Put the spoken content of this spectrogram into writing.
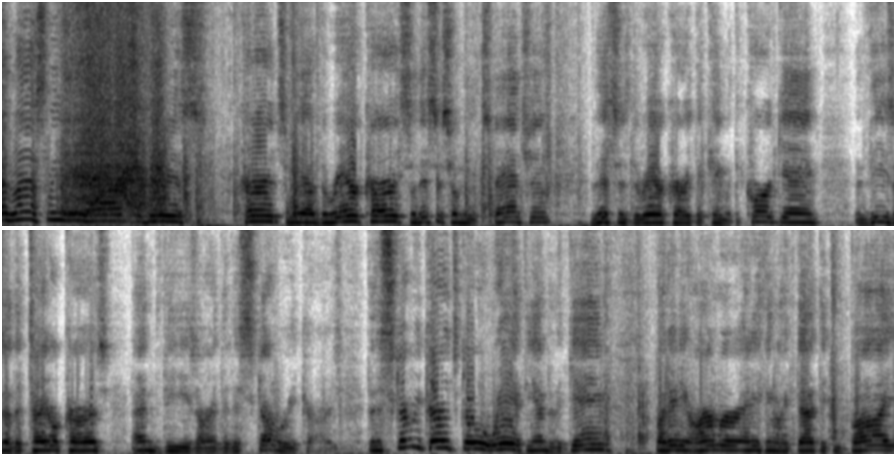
And lastly, we have the various cards. We have the rare cards. So this is from the expansion. This is the rare card that came with the core game. These are the title cards, and these are the discovery cards. The discovery cards go away at the end of the game, but any armor, anything like that that you buy,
